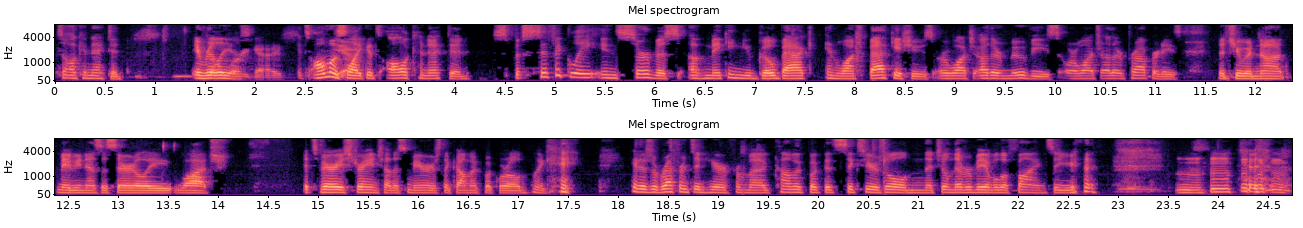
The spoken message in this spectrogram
It's all connected. It really Don't is. guys. It's almost Yeah. like it's all connected, specifically in service of making you go back and watch back issues or watch other movies or watch other properties that you would not maybe necessarily watch. It's very strange how this mirrors the comic book world. Like, hey, there's a reference in here from a comic book that's six years old and that you'll never be able to find. So you, Mhm.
